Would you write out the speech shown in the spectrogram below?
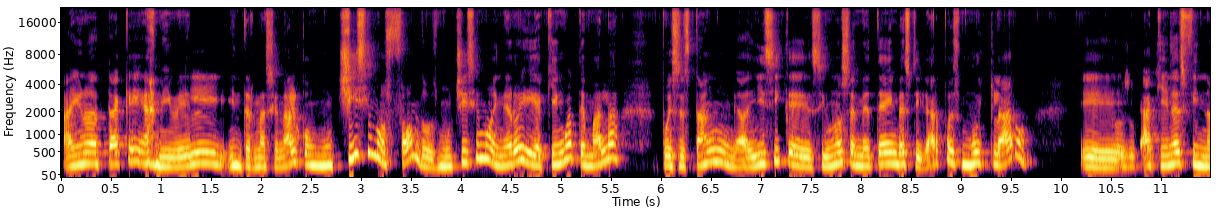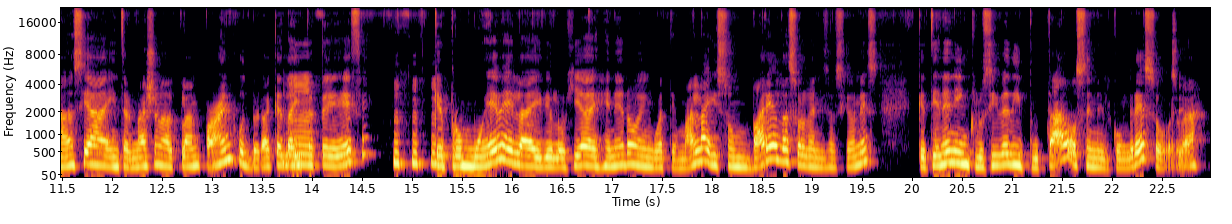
hay un ataque a nivel internacional con muchísimos fondos, muchísimo dinero y aquí en Guatemala pues están ahí sí que si uno se mete a investigar pues muy claro. Eh, a quienes financia International Planned Parenthood, ¿verdad? Que es la IPPF, que promueve la ideología de género en Guatemala y son varias las organizaciones que tienen inclusive diputados en el Congreso, ¿verdad?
